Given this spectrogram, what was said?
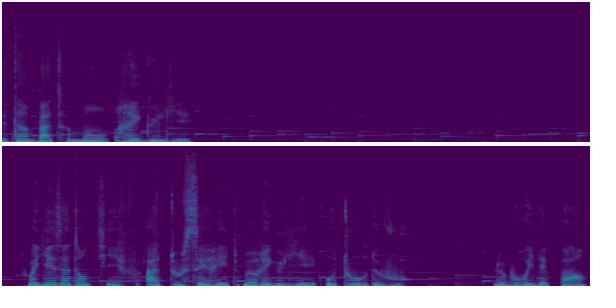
C'est un battement régulier. Soyez attentif à tous ces rythmes réguliers autour de vous. Le bruit des pas,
